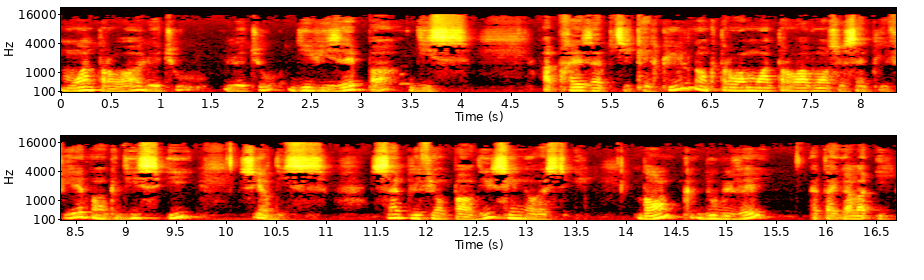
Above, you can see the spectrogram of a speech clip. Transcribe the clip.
moins 3, le tout, le tout divisé par 10. Après un petit calcul, donc 3 moins 3 vont se simplifier, donc 10i sur 10. Simplifions par 10, il nous reste i. Donc, w est égal à i.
